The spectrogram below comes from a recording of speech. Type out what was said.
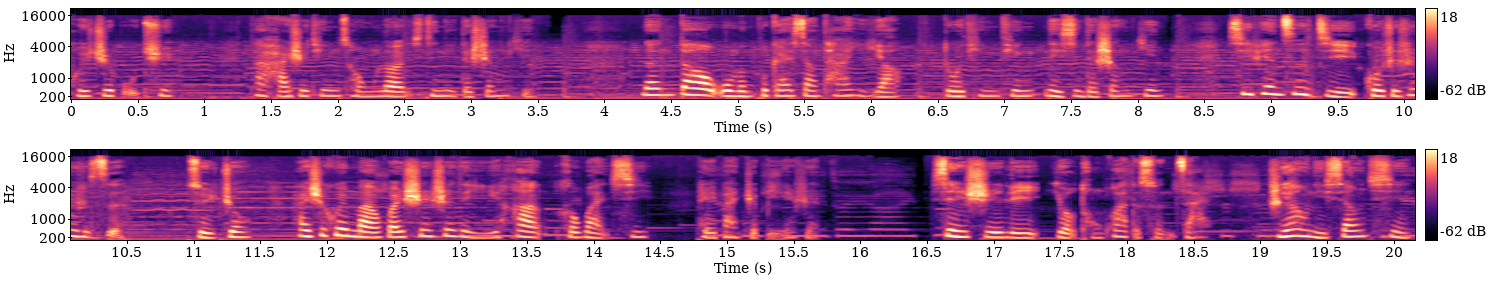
挥之不去，他还是听从了心里的声音。难道我们不该像他一样？多听听内心的声音，欺骗自己过着日子，最终还是会满怀深深的遗憾和惋惜陪伴着别人。现实里有童话的存在，只要你相信，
